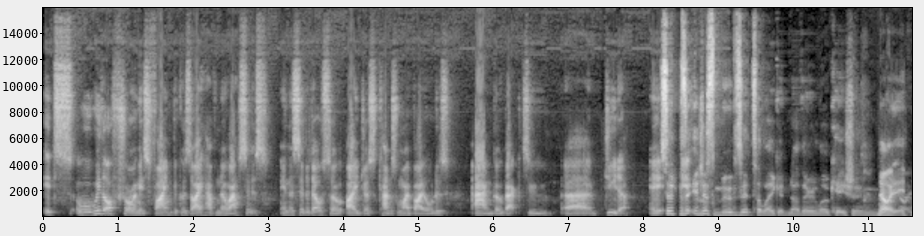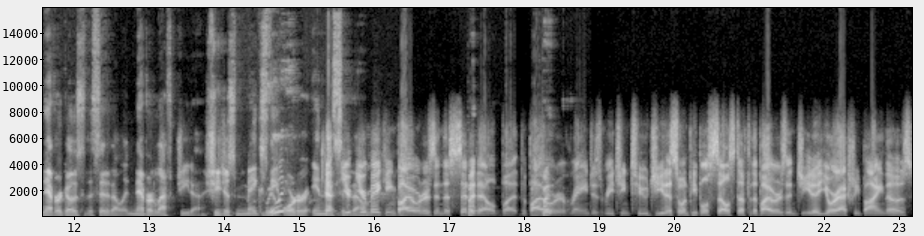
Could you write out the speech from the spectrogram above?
it's well with offshoring, it's fine because I have no assets in the citadel, so I just cancel my buy orders and go back to uh, Jita it, so it, it, just moves it to like another location. No, it, it, never goes to the Citadel. It never left Jita. She just makes really? the order in yeah, the Citadel. You're, you're, making buy orders in the Citadel, but, but the buy but, order range is reaching to Jita. So when people sell stuff to the buy orders in Jita, you're actually buying those.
